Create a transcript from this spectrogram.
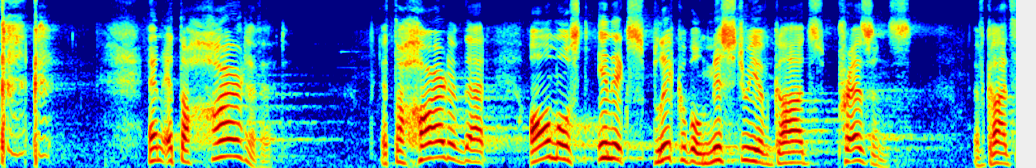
and at the heart of it, at the heart of that almost inexplicable mystery of God's presence, of God's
